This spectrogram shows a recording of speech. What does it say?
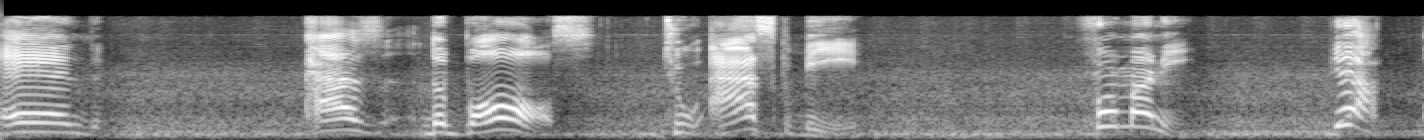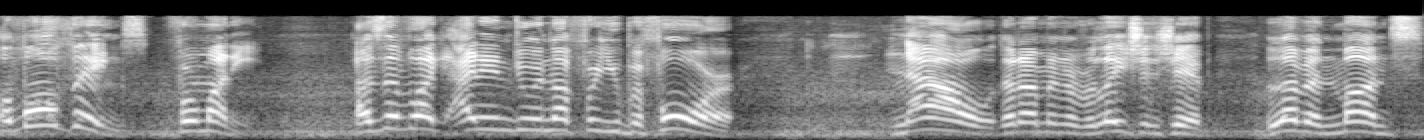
and has the balls to ask me for money. Yeah, of all things, for money. As if like I didn't do enough for you before. Now that I'm in a relationship, 11 months,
